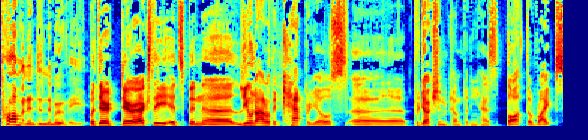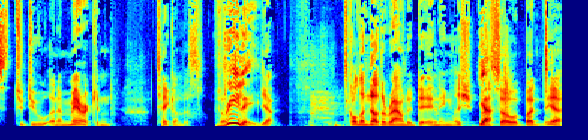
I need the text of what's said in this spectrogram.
prominent in the movie. But they're they're actually it's been uh, Leonardo DiCaprio's uh, production company has bought the rights to do an American take on this. film. Really? Yeah. It's called Another Round in, in English. But Yeah. So, but yeah,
